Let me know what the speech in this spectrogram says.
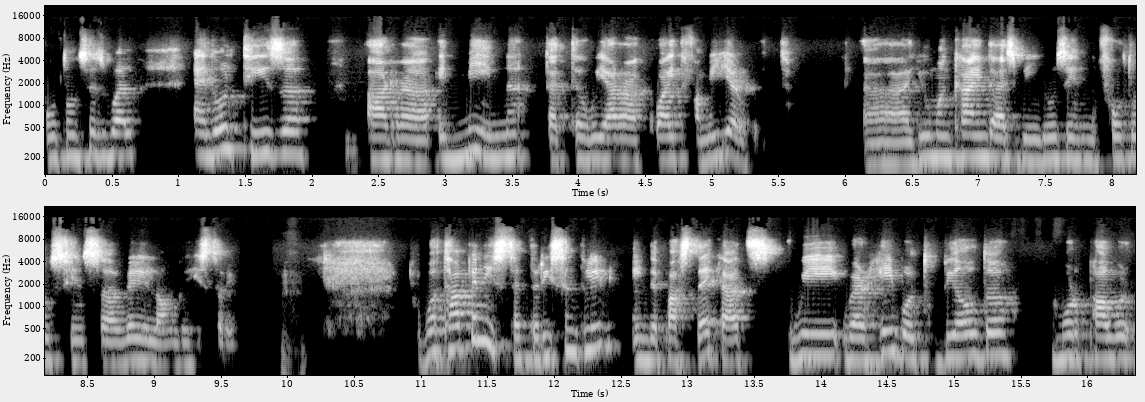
photons as well, and all these are uh, a mean that we are quite familiar with uh, humankind has been using photons since a very long history. Mm-hmm. What happened is that recently, in the past decades, we were able to build more power,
